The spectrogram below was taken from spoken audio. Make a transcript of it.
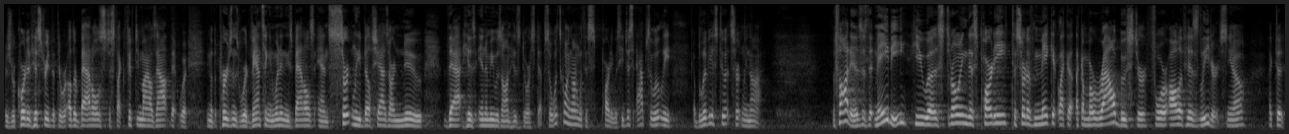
There's recorded history that there were other battles just like 50 miles out that were, you know, the Persians were advancing and winning these battles, and certainly Belshazzar knew that his enemy was on his doorstep. So, what's going on with this party? Was he just absolutely oblivious to it? Certainly not. The thought is, is that maybe he was throwing this party to sort of make it like a, like a morale booster for all of his leaders, you know? Like to,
